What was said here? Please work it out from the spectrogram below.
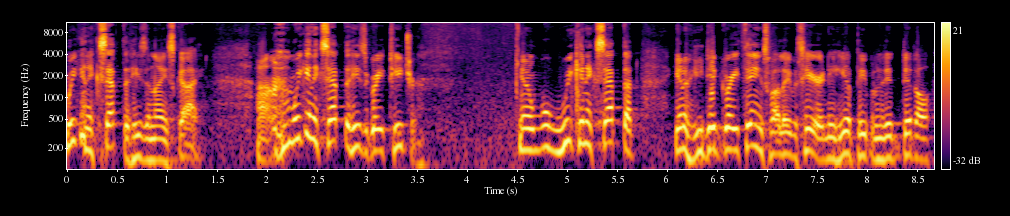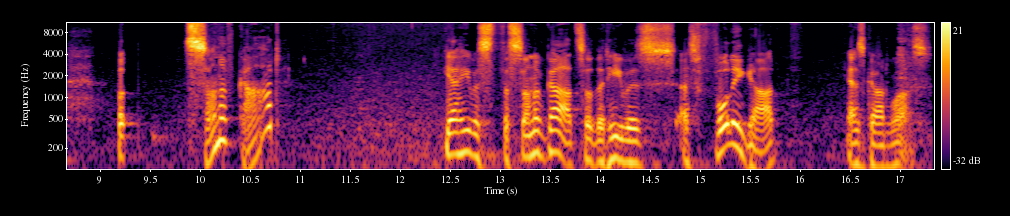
we can accept that he's a nice guy. Uh, we can accept that he's a great teacher. You know, we can accept that, you know, he did great things while he was here and he healed people and did, did all. But, Son of God? Yeah, he was the Son of God, so that he was as fully God as God was.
